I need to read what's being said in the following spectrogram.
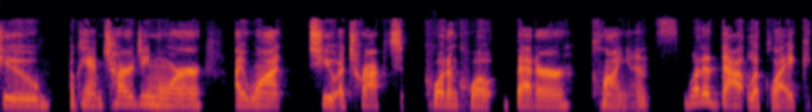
to okay i'm charging more. I want to attract quote unquote better clients what did that look like?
